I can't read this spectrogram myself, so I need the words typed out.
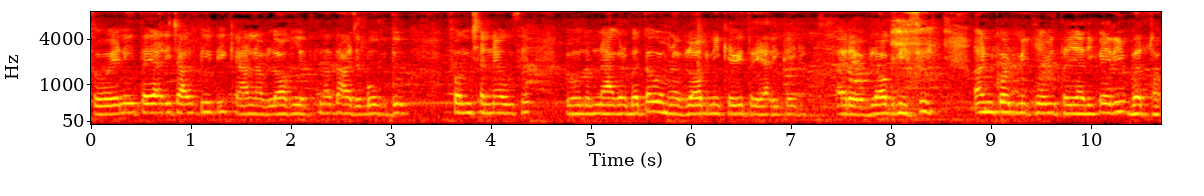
તો એની તૈયારી ચાલતી હતી કે આના વ્લોગ લેતા નહોતા આજે બહુ બધું ફંક્શન ને એવું છે. તો હું તમને આગળ બતાવું, એમણે વ્લોગની કેવી તૈયારી કરી. અરે વ્લોગની શું? અનકોટની કેવી તૈયારી કરી, બતાવ.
